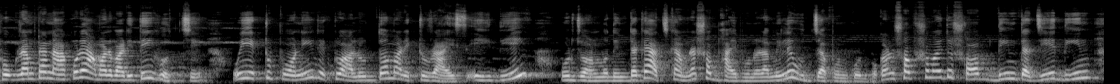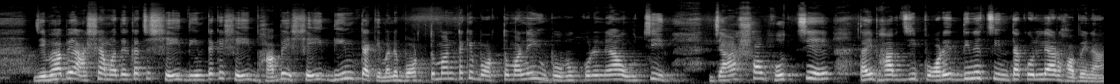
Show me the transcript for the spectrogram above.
প্রোগ্রামটা না করে আমার বাড়িতেই হচ্ছে। ওই একটু পনির, একটু আলুর দম আর একটু রাইস এই দিয়েই ওর জন্মদিনটাকে আজকে আমরা সব ভাই বোনেরা মিলে উদযাপন করব। কারণ সব সময় তো সব দিনটা, যে দিন যেভাবে আসে আমাদের কাছে সেই দিনটাকে সেইভাবে, সেই দিনটাকে মানে বর্তমানটাকে বর্তমানেই উপভোগ করে নেওয়া উচিত। যা সব হচ্ছে তাই ভাবছি পরের দিনে চিন্তা করলে আর হবে না।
